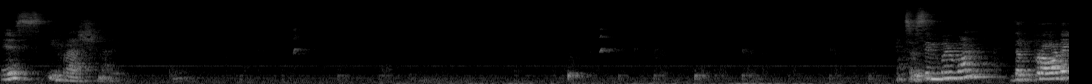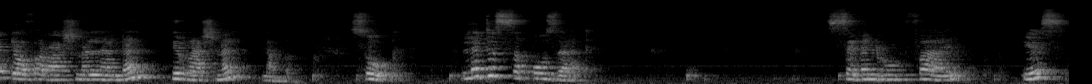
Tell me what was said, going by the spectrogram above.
is irrational. It's a simple one. The product of a rational and an irrational number. So, let us suppose that 7 root 5 is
